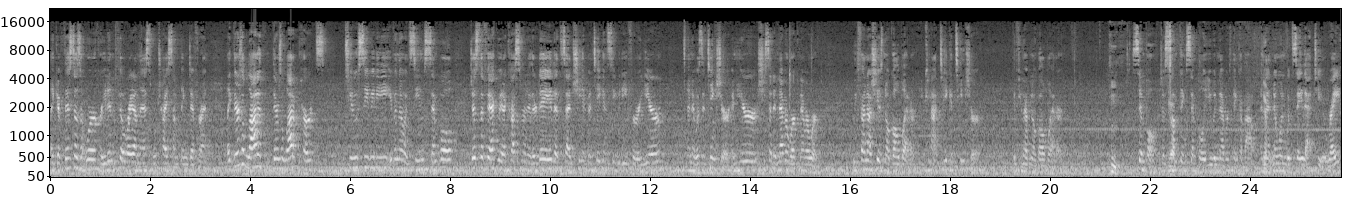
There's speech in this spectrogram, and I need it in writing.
Like if this doesn't work or you didn't feel right on this, we'll try something different. Like there's a lot of there's a lot of parts to CBD, even though it seems simple. Just the fact we had a customer the other day that said she had been taking CBD for a year, and it was a tincture. And here she said it never worked, never worked. We found out she has no gallbladder. You cannot take a tincture if you have no gallbladder. Hmm. Simple, just Yeah. something simple you would never think about, and Yep. that no one would say that to you, right?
